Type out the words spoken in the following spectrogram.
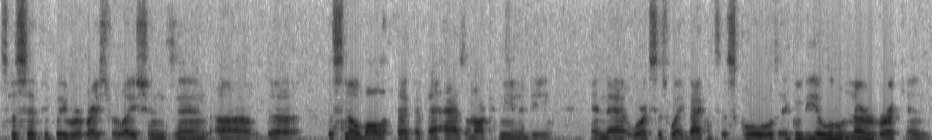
specifically with race relations and uh, the the snowball effect that that has on our community, and that works its way back into schools, it can be a little nerve wracking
